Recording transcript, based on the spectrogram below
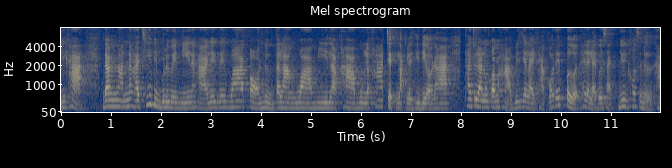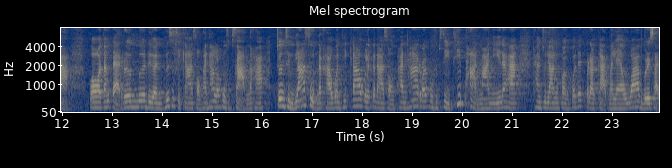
นค่ะ ดังนั้นนะคะที่ดินบริเวณนี้นะคะ เรียกได้ว่าต่อ 1 ตารางวา มีราคามูลค่า 7 หลักเลยทีเดียวนะคะ ทางจุฬาลงกรณ์มหาวิทยาลัยค่ะ ก็ได้เปิดให้หลาย ๆ บริษัทยื่นข้อเสนอค่ะก็ตั้งแต่เริ่มเมื่อเดือนพฤศจิกา 2563 นะคะ จนถึงล่าสุดนะคะ วันที่ 9 กรกฎาคม 2564 ที่ผ่านมานี้นะคะ ทางจุฬาลงกรณ์ก็ได้ประกาศมาแล้วว่าบริษัท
